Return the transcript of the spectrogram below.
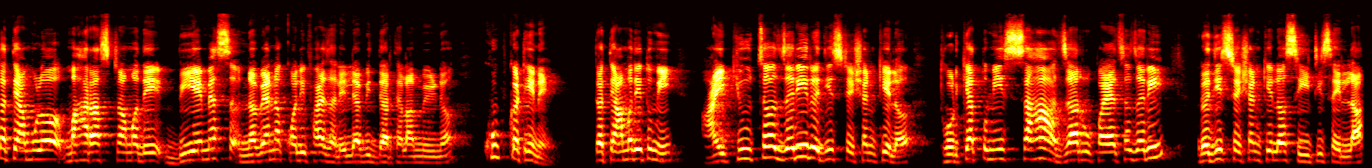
तर त्यामुळं महाराष्ट्रामध्ये बी एम एस नव्यानं क्वालिफाय झालेल्या विद्यार्थ्याला मिळणं खूप कठीण आहे. तर त्यामध्ये तुम्ही आय क्यूचं जरी रजिस्ट्रेशन केलं थोडक्यात तुम्ही सहा हजार रुपयाचं जरी रजिस्ट्रेशन केलं सीईटी सेलला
